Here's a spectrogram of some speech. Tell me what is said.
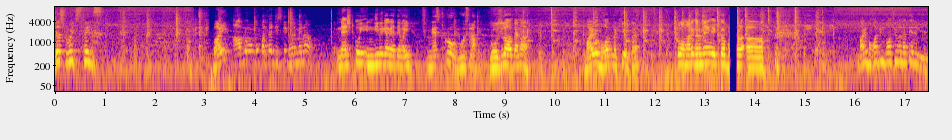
जस्ट रिच थिंग्स भाई आप लोगों को पता है जिसके घर में ना नेस्ट को हिंदी में क्या कहते हैं भाई? नेक्स्ट को घोसला। घोंसला होता है ना। भाई वो बहुत लकी होता है। तो हमारे घर में एक बड़ा, भाई बहुत इम्पॉसिबल है तेरे लिए।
